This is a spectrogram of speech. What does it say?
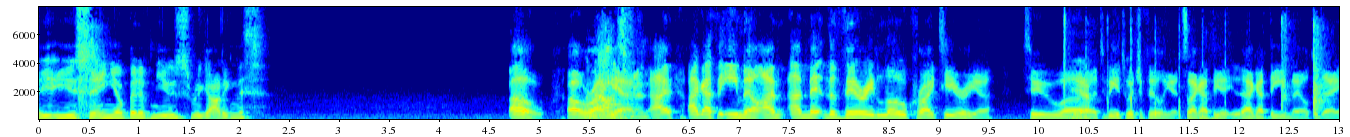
Are you, are you saying your bit of news regarding this? Oh, oh right, yeah. I, I got the email. I I met the very low criteria to uh, Yeah. to be a Twitch affiliate. So I got the I got the email today,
